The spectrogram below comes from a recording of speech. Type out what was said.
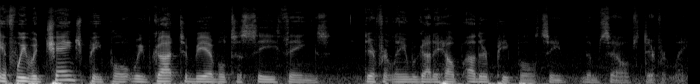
if we would change people, we've got to be able to see things differently, and we've got to help other people see themselves differently.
